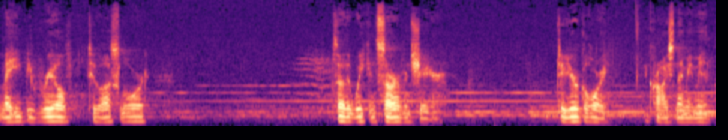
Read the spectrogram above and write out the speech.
May May he be real to us, Lord, so that we can serve and share. To your glory. In Christ's name, amen.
